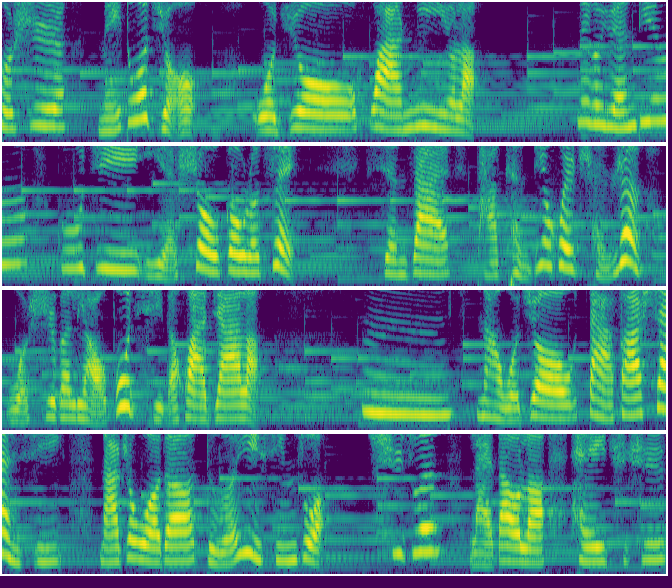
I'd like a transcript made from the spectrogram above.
可是没多久，我就画腻了。那个园丁估计也受够了罪，现在他肯定会承认我是个了不起的画家了。嗯，那我就大发善心，拿着我的得意星座屈尊，来到了黑黢黢、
